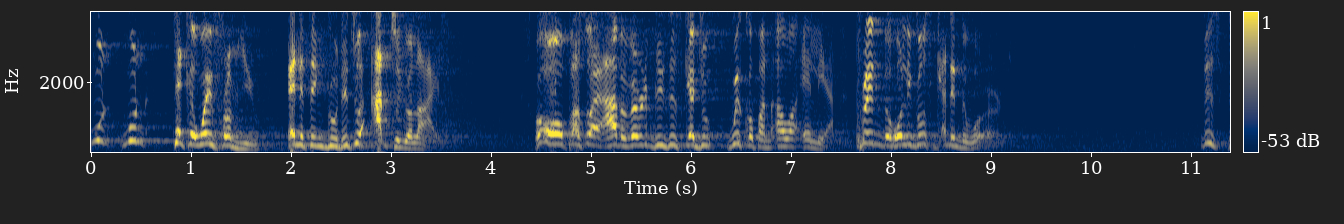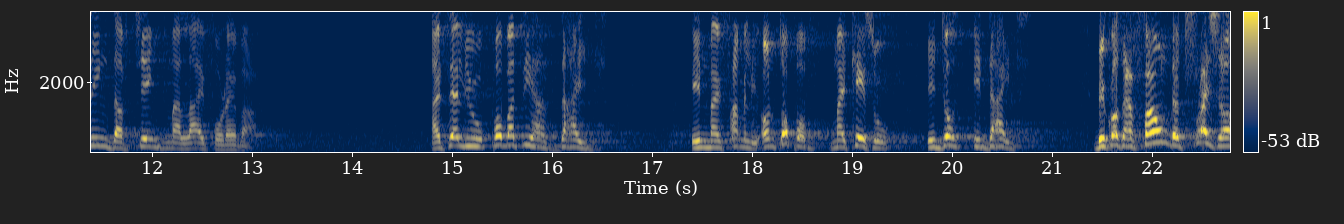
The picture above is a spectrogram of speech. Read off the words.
won't, won't take away from you anything good, it will add to your life. Oh, Pastor, I have a very busy schedule. Wake up an hour earlier. Pray in the Holy Ghost, get in the Word. These things have changed my life forever. I tell you, poverty has died in my family. On top of my case, oh, it just it died. Because I found the treasure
